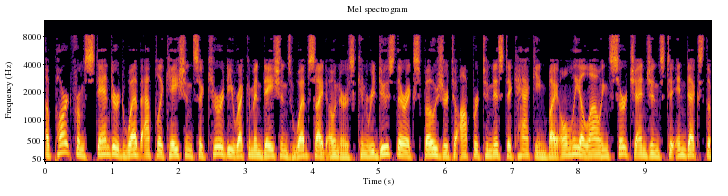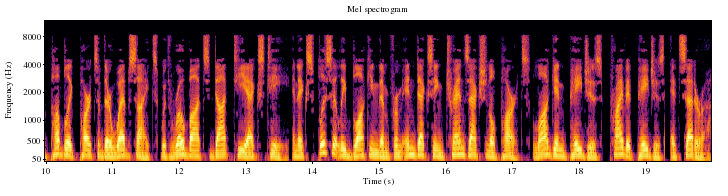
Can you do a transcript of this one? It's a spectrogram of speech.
Apart from standard web application security recommendations website owners can reduce their exposure to opportunistic hacking by only allowing search engines to index the public parts of their websites with robots.txt and explicitly blocking them from indexing transactional parts login pages, private pages, etc.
